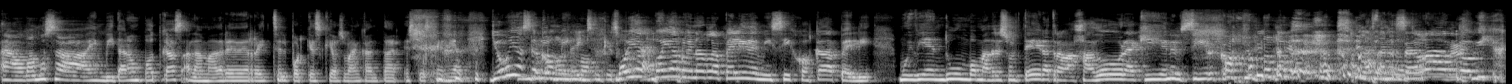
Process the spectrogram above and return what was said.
ah, vamos a invitar a un podcast a la madre de Rachel porque es que os va a encantar. Es que es genial. Yo voy a hacer lo mismo. Rachel, Voy a, voy a arruinar la peli de mis hijos, cada peli. Muy bien, Dumbo, madre soltera, trabajadora, aquí en el circo. La están encerrando, hija.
